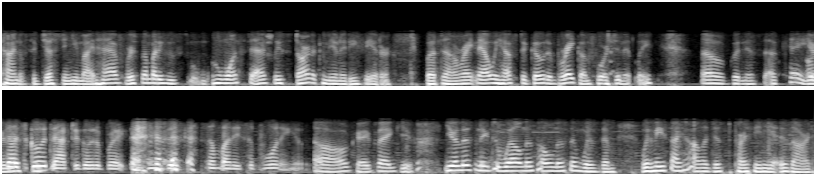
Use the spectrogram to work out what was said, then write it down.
kind of suggestion you might have for somebody who's who wants to actually start a community theater. But uh, right now we have to go to break, unfortunately. Oh goodness. Okay. Well, that's listening. good to have to go to break. That means there's somebody supporting you. Oh, okay. Thank you. You're listening to Wellness, Wholeness, and Wisdom with me, psychologist Parthenia Izzard.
